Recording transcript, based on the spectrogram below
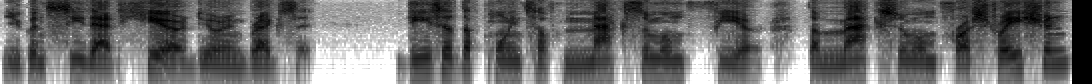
You can see that here during Brexit. These are the points of maximum fear, the maximum frustration,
